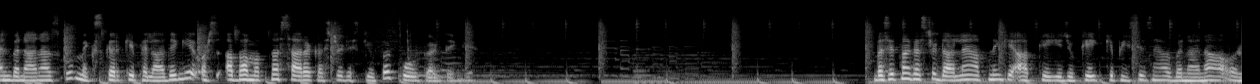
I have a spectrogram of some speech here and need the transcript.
एंड बनानास को मिक्स करके फैला देंगे और अब हम अपना सारा कस्टर्ड इसके ऊपर पोर कर देंगे। बस इतना कस्टर्ड डालना है आपने कि आपके ये जो केक के पीसेस हैं और बनाना और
